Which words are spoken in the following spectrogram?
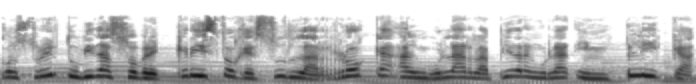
construir tu vida sobre Cristo Jesús, la roca angular, la piedra angular, implica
